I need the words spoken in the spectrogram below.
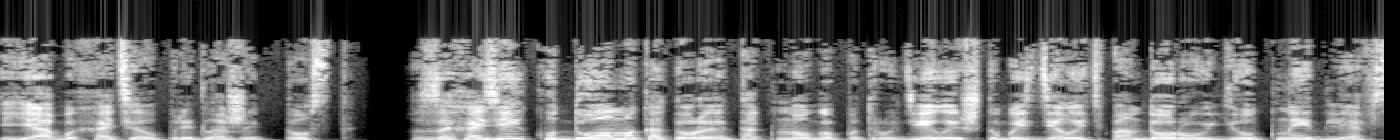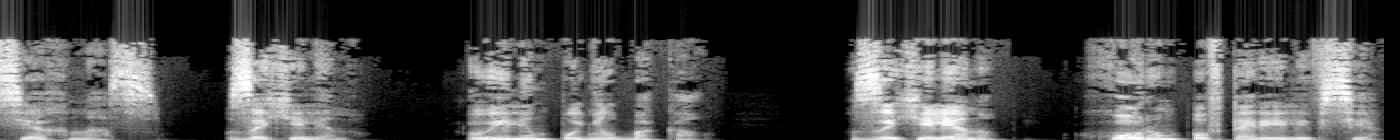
«Я бы хотел предложить тост за хозяйку дома, которая так много потрудилась, чтобы сделать Пандору уютной для всех нас. За Хелену. Уильям поднял бокал. «За Хелену!» — хором повторили все.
